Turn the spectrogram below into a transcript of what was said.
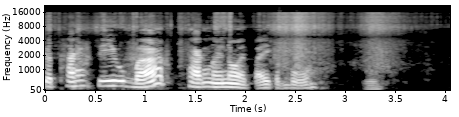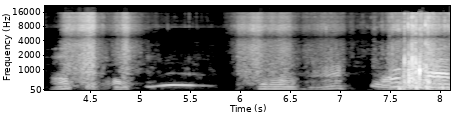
กระทังซีอุบาททางหน่อยๆไปกับโบเอ๊ะเดี๋ยวกินเลยเนาะเดี๋ยวกาน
